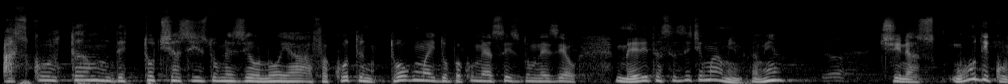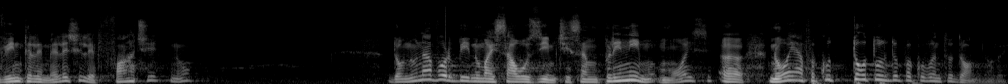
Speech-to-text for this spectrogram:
ascultăm de tot ce a zis Dumnezeu. Noi a făcut în tocmai după cum mi-a zis Dumnezeu. Merită să zicem amin. Amin? Cine aude cuvintele mele și le face, nu? Domnul n-a vorbit numai să auzim, ci să împlinim. Moise, uh, noi a făcut totul după cuvântul Domnului.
